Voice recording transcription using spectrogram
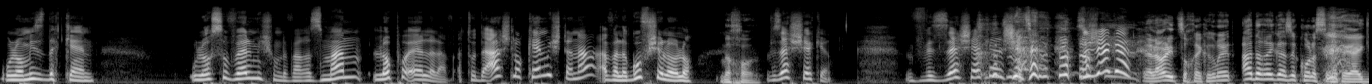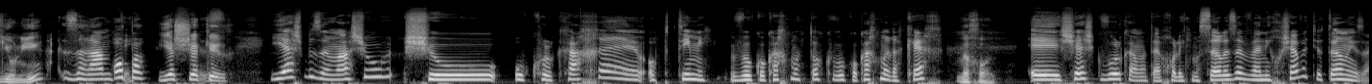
הוא לא מזדקן, הוא לא סובל משום דבר, הזמן לא פועל עליו. התודעה שלו כן משתנה, אבל הגוף שלו לא. נכון. וזה שקר. וזה שקר ש... זה שקר! למה אני צוחק? זאת אומרת, עד הרגע הזה כל הסרט היה הגיוני, זרמתי. הופה, יש שקר. יש בזה משהו שהוא הוא כל כך אה, אופטימי, והוא כל כך מתוק, והוא כל כך מרכך, נכון. אה, שיש גבול כמה אתה יכול להתמסר לזה, ואני חושבת יותר מזה,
